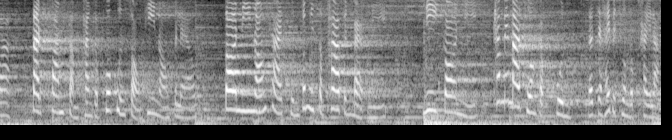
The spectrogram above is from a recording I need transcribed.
ว่าตัดความสัมพันธ์กับพวกคุณสองพี่น้องไปแล้ว ตอนนี้น้องชายคุณก็มีสภาพเป็นแบบนี้นี่ก้อนนี้ถ้าไม่มาทวงกับคุณ แล้วจะให้ไปทวงกับใครล่ะ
